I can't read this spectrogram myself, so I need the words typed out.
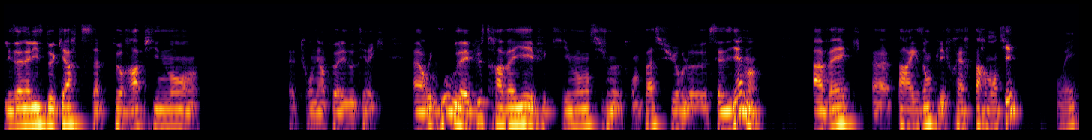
les, analyses de cartes, ça peut rapidement euh, tourner un peu à l'ésotérique. Alors vous, vous avez plus travaillé, effectivement, si je ne me trompe pas, sur le 16e avec, euh, par exemple, les frères Parmentier. Oui.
